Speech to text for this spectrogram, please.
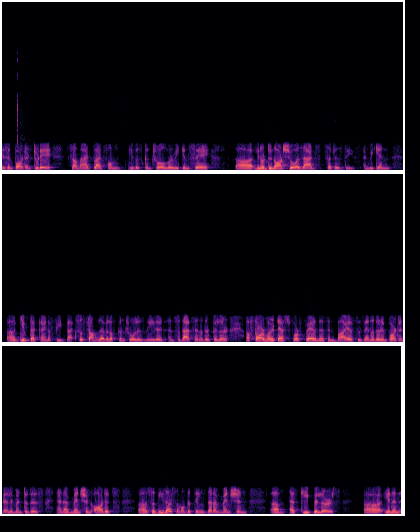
Is important today. Some ad platforms give us control where we can say, uh, you know, do not show us ads such as these, and we can uh, give that kind of feedback. So some level of control is needed, and so that's another pillar. A formal test for fairness and bias is another important element to this, and I've mentioned audits. Uh, so these are some of the things that I've mentioned um, as key pillars uh, in an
